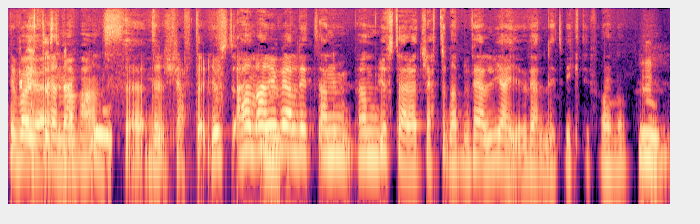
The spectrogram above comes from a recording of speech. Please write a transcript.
det var ju en av hans eh, drivkrafter. Just, han, han är Mm. väldigt, han, han, just det här att rätten att välja är ju väldigt viktig för honom. mm.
